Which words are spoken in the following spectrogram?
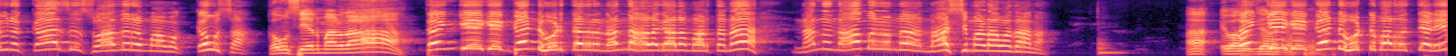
ಇವನ ಕಾಸು ಸ್ವಾದರ ಮಾವ ಕಂಸ. ಕಂಸ ಏನ್ ಮಾಡ್ದ? ತಂಗಿಗೆ ಗಂಡು ಹುಡ್ತದ್ರ ನನ್ನ ಅಳಗಾಲ ಮಾಡ್ತಾನ ನನ್ನ ನಾಮನನ್ನ ನಾಶ ಮಾಡಾವದಾನ. ತಂಗಿಗೆ. ಗಂಡು ಹುಟ್ಟಬಾರ್ದು ಅಂತೇಳಿ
